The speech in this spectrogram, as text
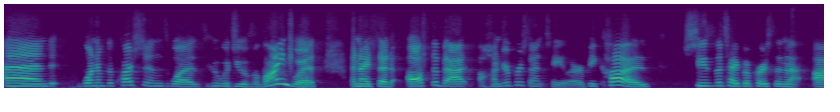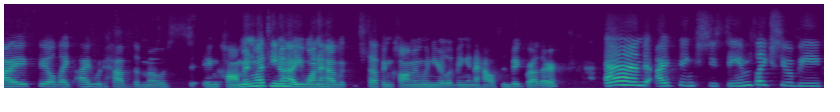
and one of the questions was who would you have aligned with and i said off the bat 100% taylor because she's the type of person that I feel like I would have the most in common with. You know how you want to have stuff in common when you're living in a house in Big Brother. And I think she seems like she would be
